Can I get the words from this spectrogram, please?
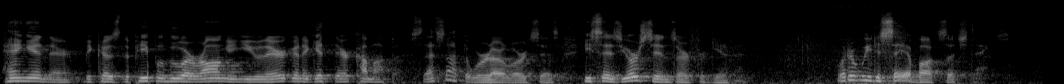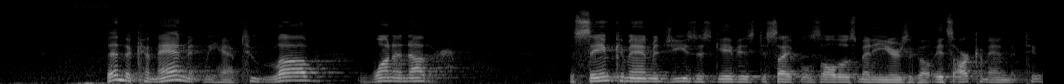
hang in there because the people who are wronging you, they're going to get their comeuppance. That's not the word our Lord says. He says, Your sins are forgiven. What are we to say about such things? Then the commandment we have to love one another. The same commandment Jesus gave his disciples all those many years ago. It's our commandment too.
